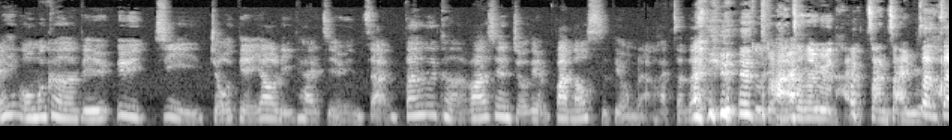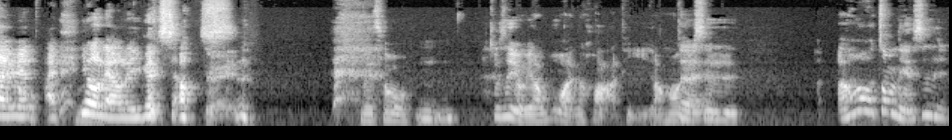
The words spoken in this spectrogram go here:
哎，我们可能比预计九点要离开捷运站，但是可能发现九点半到十点，我们俩还站在月对对，还台，站在月台，站在月 站在月台又聊了一个小对时。没错，嗯，就是有聊不完的话题，然后就是，然后重点是，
